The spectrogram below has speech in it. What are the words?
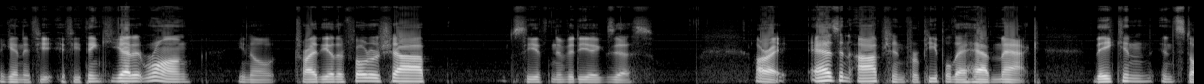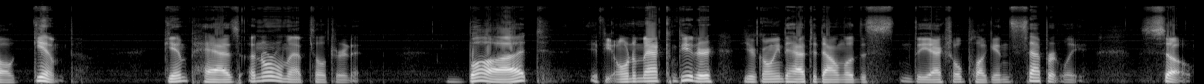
Again, if you if you think you got it wrong, you know, try the other Photoshop, see if NVIDIA exists. All right, as an option for people that have Mac, they can install GIMP. GIMP has a normal map filter in it. But if you own a Mac computer, you're going to have to download this, the actual plugin separately. So,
